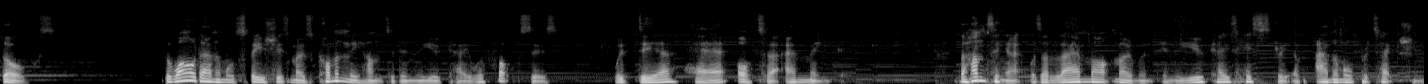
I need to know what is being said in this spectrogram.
dogs. The wild animal species most commonly hunted in the UK were foxes, with deer, hare, otter, and mink. The Hunting Act was a landmark moment in the UK's history of animal protection,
